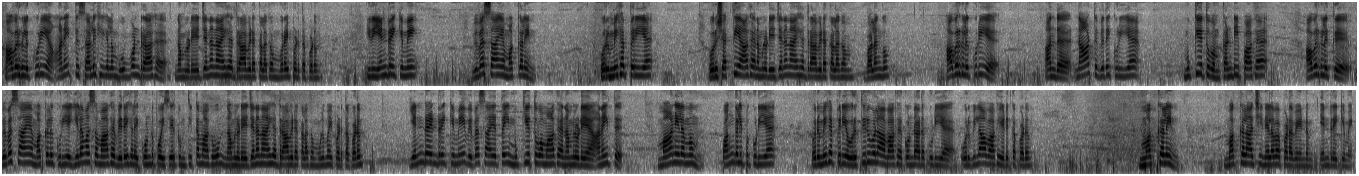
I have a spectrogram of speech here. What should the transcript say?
அவர்களுக்குரிய அனைத்து சலுகைகளும் ஒவ்வொன்றாக நம்மளுடைய ஜனநாயக திராவிட கழகம் முறைப்படுத்தப்படும். இது என்றைக்குமே விவசாய மக்களின் ஒரு மிகப்பெரிய ஒரு சக்தியாக நம்மளுடைய ஜனநாயக திராவிட கழகம் வழங்கும் அவர்களுக்குரிய அந்த நாட்டு விதைக்குரிய முக்கியத்துவம் கண்டிப்பாக அவர்களுக்கு விவசாய மக்களுக்குரிய இலவசமாக விதைகளை கொண்டு போய் சேர்க்கும் திட்டமாகவும் நம்மளுடைய ஜனநாயக திராவிட கழகம் முழுமைப்படுத்தப்படும். என்றென்றைக்குமே விவசாயத்தை முக்கியத்துவமாக நம்மளுடைய அனைத்து மாநிலமும் பங்களிப்புக்கூடிய ஒரு மிகப்பெரிய ஒரு திருவிழாவாக கொண்டாடக்கூடிய ஒரு விழாவாக எடுக்கப்படும். மக்களின் மக்களாட்சி நிலவப்பட வேண்டும் என்றைக்குமே.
